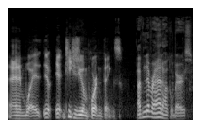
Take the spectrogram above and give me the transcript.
and it, it, it teaches you important things. I've never had huckleberries.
